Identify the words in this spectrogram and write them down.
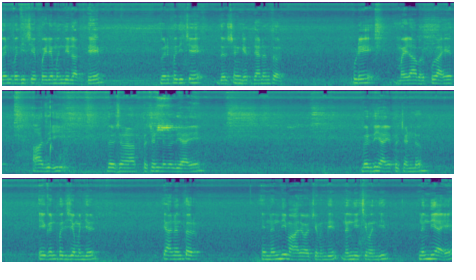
गणपतीचे पहिले मंदिर लागते. गणपतीचे दर्शन घेतल्यानंतर पुढे महिला भरपूर आहेत. आजही दर्शनात प्रचंड गर्दी आहे. गर्दी आहे प्रचंड. हे गणपतीचे मंदिर. त्यानंतर हे नंदी महादेवाचे मंदिर नंदीचे मंदिर नंदी आहे.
